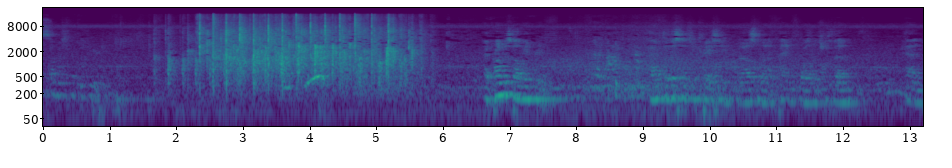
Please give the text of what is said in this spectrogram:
so much for being here. I promise I'll be brief. I have to listen to Tracy, and I also want to thank for all that she's done, and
